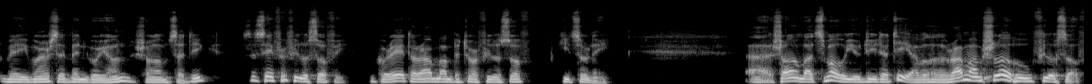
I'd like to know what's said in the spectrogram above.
מאוניברסיטת בן גוריון, שלום צדיק, זה ספר פילוסופי. הוא קורא את הרמב"ם בתור פילוסוף קיצוני. Uh, שלום בעצמו הוא יהודי דתי, אבל הרמב"ם שלו הוא פילוסוף.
